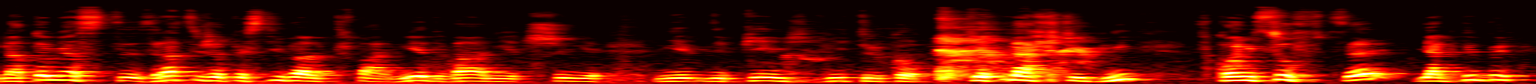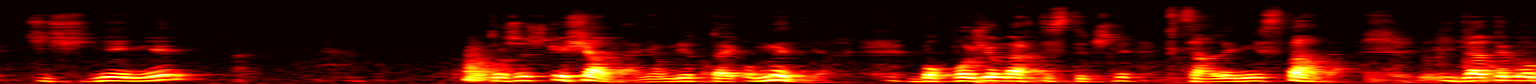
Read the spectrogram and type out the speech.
natomiast z racji, że festiwal trwa nie dwa, nie trzy, nie, nie, nie pięć dni, tylko 15 dni, w końcówce jak gdyby ciśnienie troszeczkę siada. Ja mówię tutaj o mediach bo poziom artystyczny wcale nie spada. I dlatego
